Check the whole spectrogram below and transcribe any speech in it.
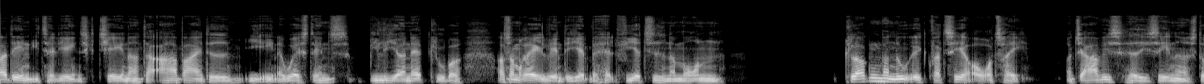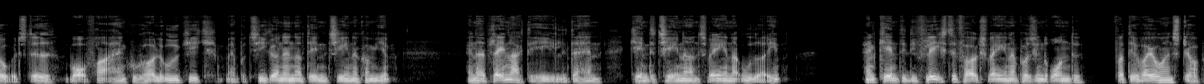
var det en italiensk tjener, der arbejdede i en af West Ends billigere natklubber, og som regel vendte hjem ved halv fire tiden om morgenen. Klokken var nu et kvarter over tre, og Jarvis havde i senere stået stå et sted, hvorfra han kunne holde udkig med butikkerne, når den tjener kom hjem. Han havde planlagt det hele, da han kendte tjenerens vaner ud og ind. Han kendte de fleste folks vaner på sin runde, for det var jo hans job.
